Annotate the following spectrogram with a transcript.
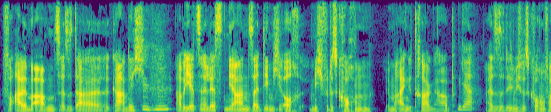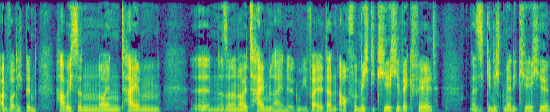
vor allem abends, also da gar nicht. Mhm. Aber jetzt in den letzten Jahren, seitdem ich auch mich für das Kochen immer eingetragen habe, ja. also seitdem ich fürs Kochen verantwortlich bin, habe ich so einen neuen Time, äh, so eine neue Timeline irgendwie, weil dann auch für mich die Kirche wegfällt. Also ich gehe nicht mehr in die Kirche.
